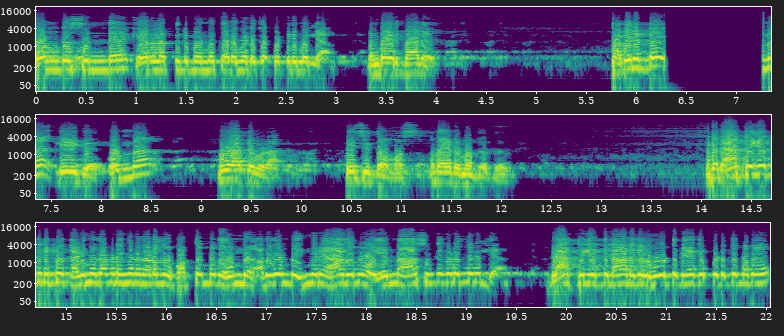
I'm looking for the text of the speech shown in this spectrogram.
കോൺഗ്രസിന്റെ കേരളത്തിൽ മുന്ന് തെരഞ്ഞെടുക്കപ്പെട്ടിരുന്നില്ല. രണ്ടായിരത്തി നാല് പതിനെട്ട് ലീഗ്. ഒന്ന് മൂവാറ്റുപുഴ. പി സി തോമസ്. അതായത് മദ്ദത്ത് അപ്പൊ രാഷ്ട്രീയത്തിൽ ഇപ്പൊ കഴിഞ്ഞ തവണ ഇങ്ങനെ നടന്നു. പത്തൊമ്പത് ഒന്ന്. അതുകൊണ്ട് ഇങ്ങനെ ആകുമോ എന്ന ആശങ്കകളൊന്നുമില്ല. രാഷ്ട്രീയത്തിൽ ആളുകൾ വോട്ട് രേഖപ്പെടുത്തുന്നത്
